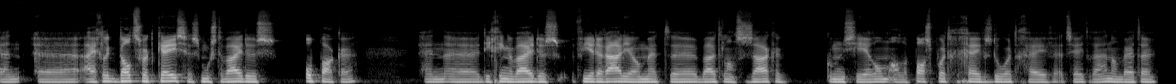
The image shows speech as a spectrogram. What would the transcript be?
En eh, eigenlijk dat soort cases moesten wij dus oppakken. En eh, die gingen wij dus via de radio met eh, buitenlandse zaken communiceren om alle paspoortgegevens door te geven, et cetera. En dan werd er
